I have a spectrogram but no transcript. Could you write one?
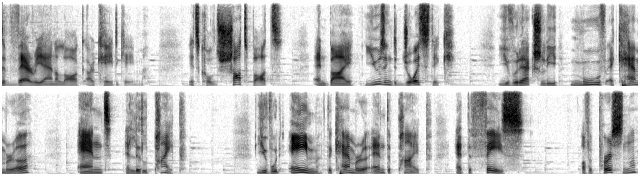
A very analog arcade game. It's called Shotbot, and by using the joystick, you would actually move a camera and a little pipe. You would aim the camera and the pipe at the face of a person,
